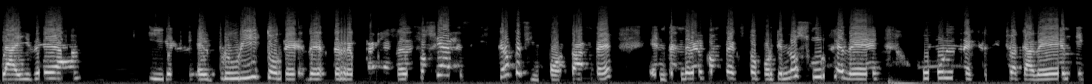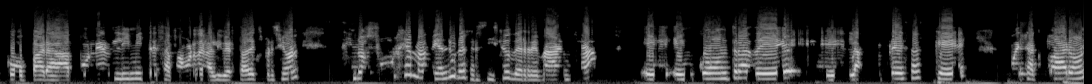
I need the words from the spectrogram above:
la idea y el, prurito de, de, de regular las redes sociales creo que es importante entender el contexto porque no surge de un ejercicio académico para poner límites a favor de la libertad de expresión, sino surge más bien de un ejercicio de revancha eh, en contra de eh, las empresas que pues actuaron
